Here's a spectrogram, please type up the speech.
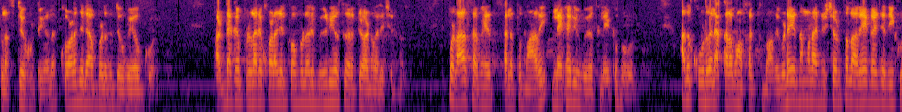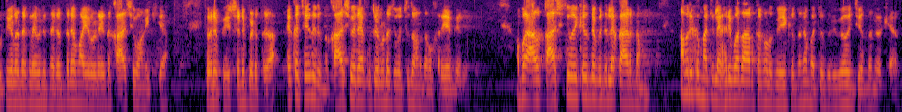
പ്ലസ് ടു കുട്ടികൾ കോളേജിലാകുമ്പോൾ ഇതിന്റെ ഉപയോഗം കൂടും. പണ്ടൊക്കെ പിള്ളേർ കോളേജിൽ പോകുമ്പോൾ ഒരു വീഡിയോസ് കറക്റ്റുമാണ് വലിച്ചിരുന്നത് ഇപ്പോൾ ആ സമയത്ത് സ്ഥലത്ത് മാറി ലഹരി ഉപയോഗത്തിലേക്ക് പോകുന്നു. അത് കൂടുതൽ അക്രമാസക്തമാണ്. ഇവിടെ നമ്മൾ അന്വേഷിച്ചിടത്തോളം അറിയാൻ കഴിഞ്ഞത് ഈ കുട്ടികളുടെ ഇവർ നിരന്തരമായി ഇവരുടെ നിന്ന് കാശ് വാങ്ങിക്കുക ഇവരെ ഭീഷണിപ്പെടുത്തുക ഒക്കെ ചെയ്തിരുന്നു. കാശ് വരെ ആ കുട്ടികളോട് ചോദിച്ചതാണ് നമുക്കറിയാൻ കഴിയും അപ്പൊ ആ കാശ് ചോദിക്കുന്നതിന്റെ പിന്നിലെ കാരണം അവർക്ക് മറ്റ് ലഹരി പദാർത്ഥങ്ങൾ ഉപയോഗിക്കുന്നതിനും മറ്റു ദുരുപയോഗം ചെയ്യുന്നതിനും ഒക്കെയാണ്.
